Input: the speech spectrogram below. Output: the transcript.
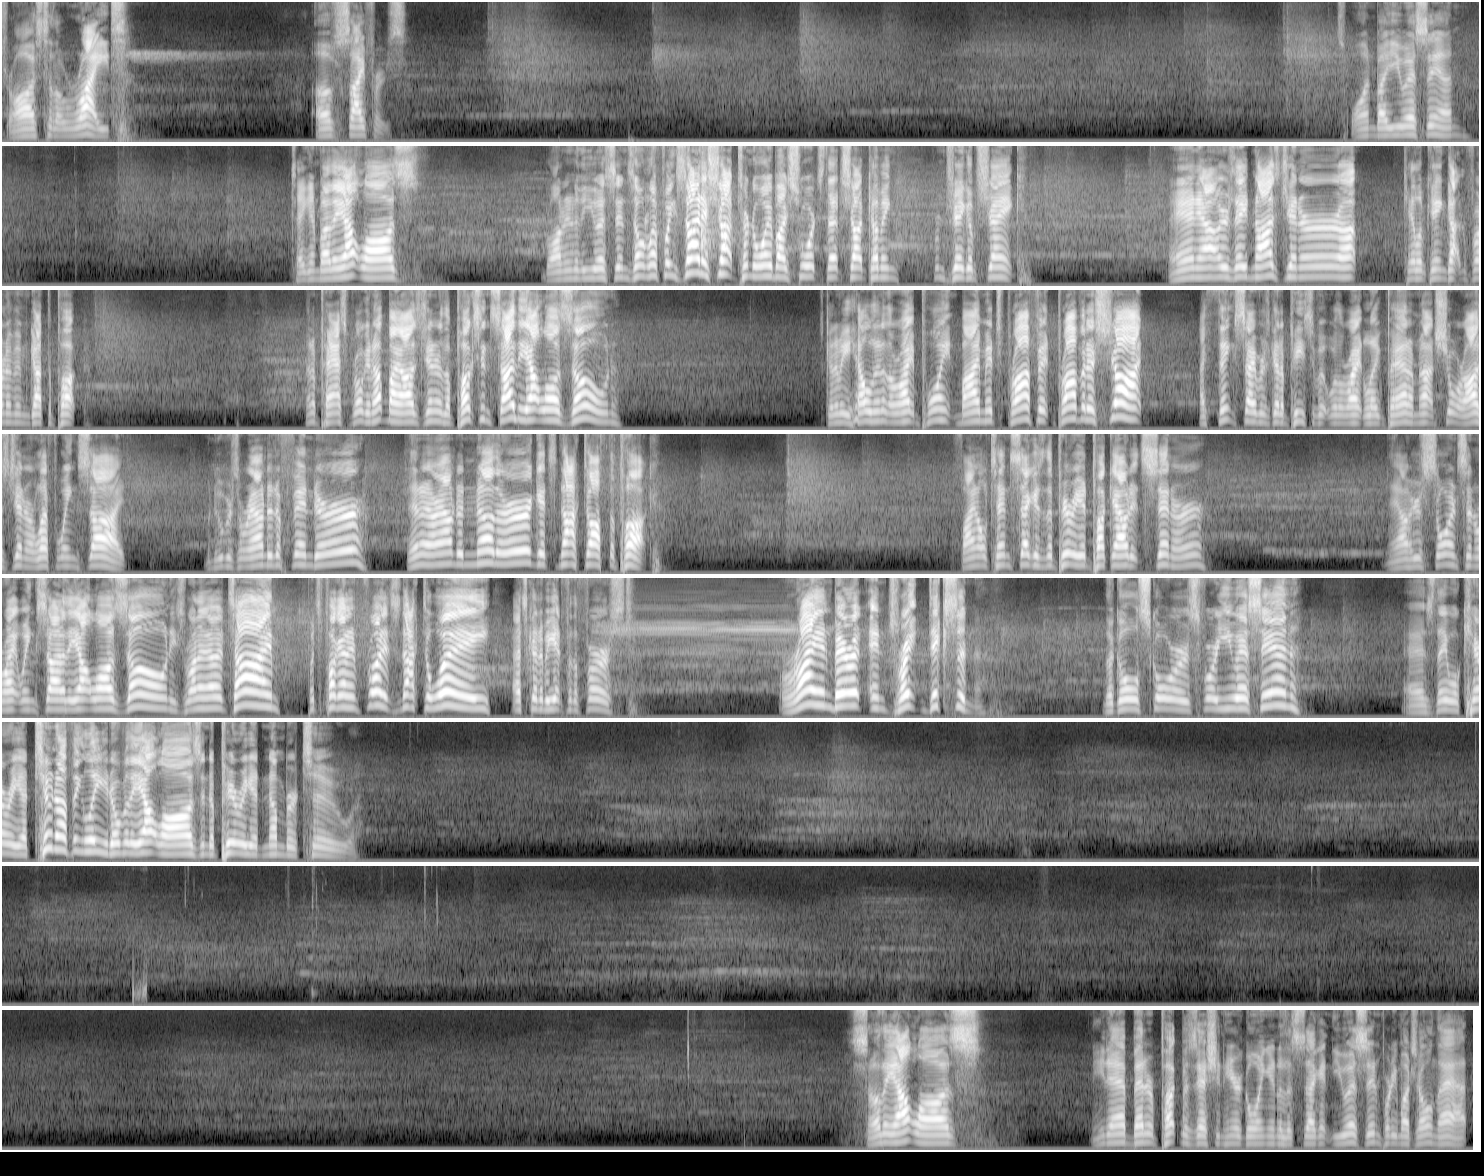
Draws to the right of Cyphers. It's won by USN. Taken by the Outlaws. Brought into the USN zone. Left wing side. A shot turned away by Schwartz. That shot coming from Jacob Shank. And now here's Aiden Osjenner. Uh, Caleb King got in front of him, got the puck. And a pass broken up by Osjenner. The puck's inside the outlaw zone. It's going to be held in at the right point by Mitch Profit. Profit a shot. I think Cyber's got a piece of it with a right leg pad. I'm not sure. Osjenner left wing side. Maneuvers around a defender. Then around another. Gets knocked off the puck. Final 10 seconds of the period. Puck out at center. Now here's Sorensen, right wing side of the outlaw zone. He's running out of time. Puts puck out in front. It's knocked away. That's going to be it for the first. Ryan Barrett and Drake Dixon, the goal scorers for USN, as they will carry a 2 0 lead over the Outlaws into period number two. So the Outlaws need to have better puck possession here going into the second. USN pretty much own that.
